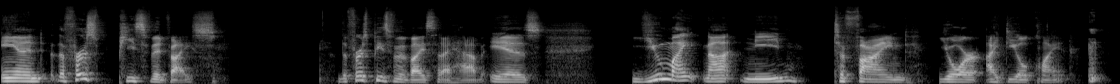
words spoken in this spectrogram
and the first piece of advice, the first piece of advice that I have is, you might not need to find your ideal client.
